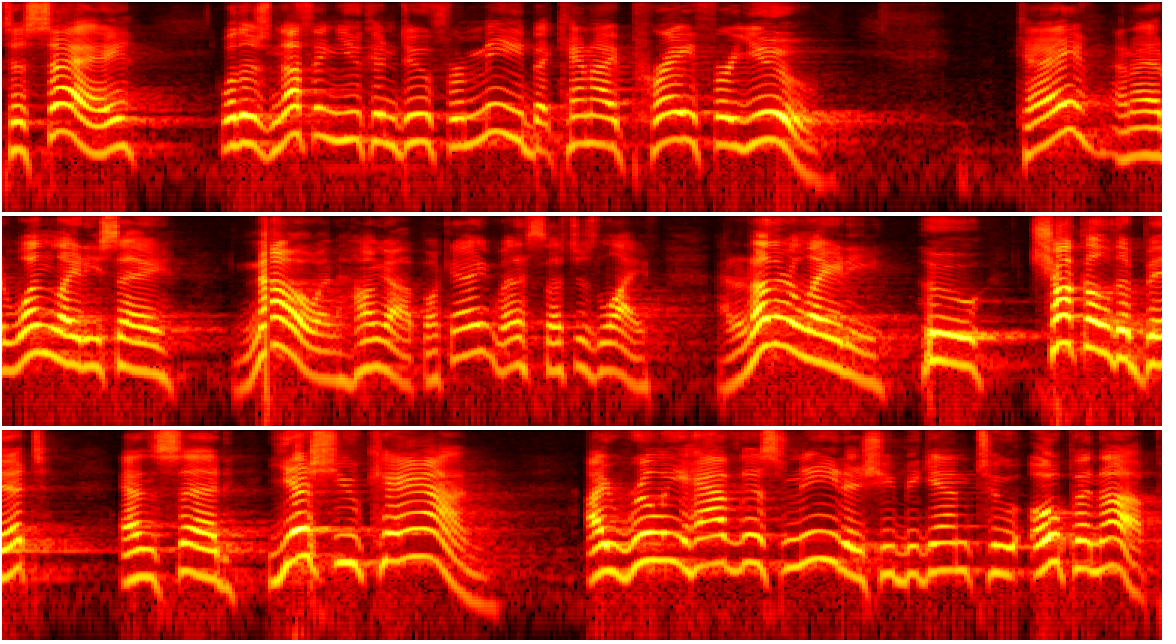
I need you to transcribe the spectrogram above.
to say, well, there's nothing you can do for me, but can I pray for you? Okay? And I had one lady say, no, and hung up. Okay? Well, such is life. I had another lady who chuckled a bit and said, Yes, you can. I really have this need. And she began to open up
